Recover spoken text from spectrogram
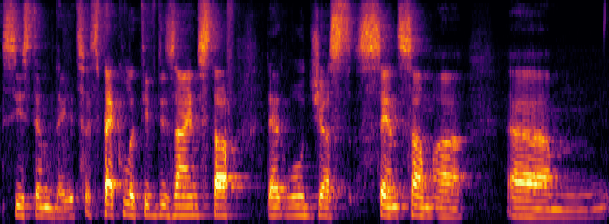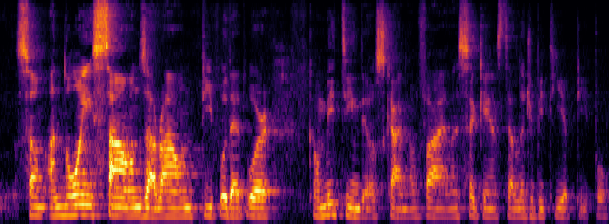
system. It's a speculative design stuff that will just send some uh, um, some annoying sounds around people that were committing those kind of violence against LGBT people.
